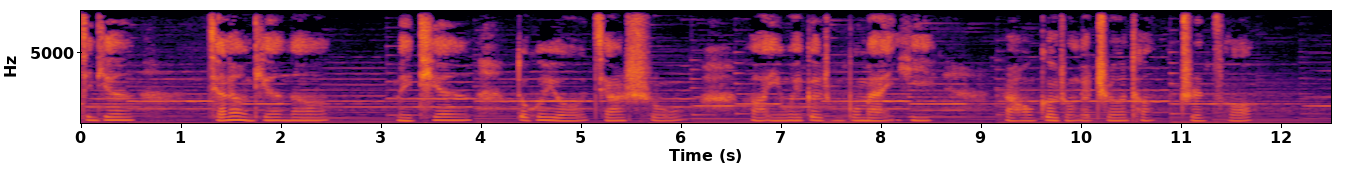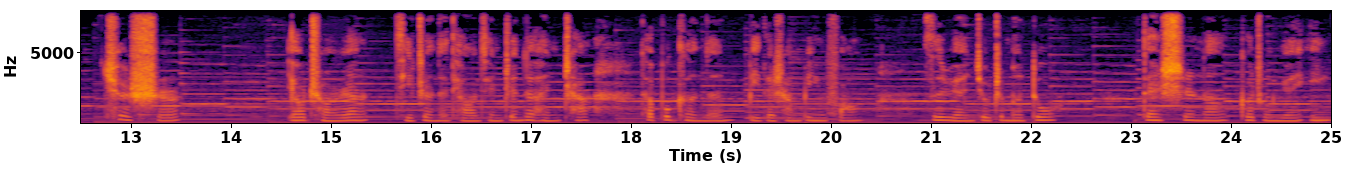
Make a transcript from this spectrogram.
今天前两天呢，每天都会有家属啊，因为各种不满意，然后各种的折腾、指责。确实，要承认急诊的条件真的很差，它不可能比得上病房，资源就这么多。但是呢，各种原因，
